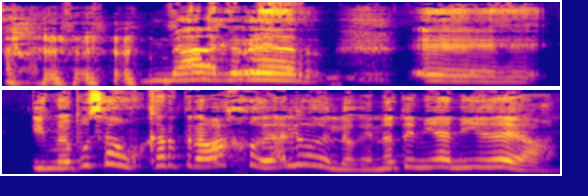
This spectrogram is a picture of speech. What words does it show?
nada que ver. Eh, y me puse a buscar trabajo de algo de lo que no tenía ni idea.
